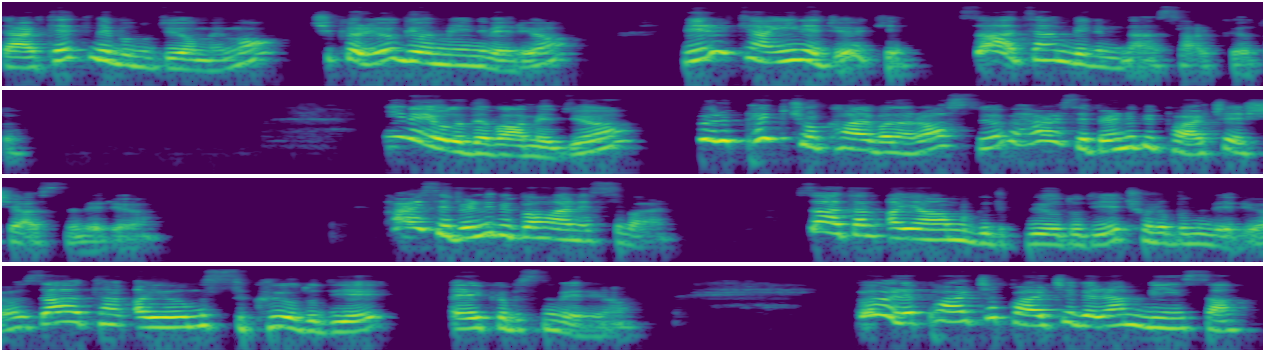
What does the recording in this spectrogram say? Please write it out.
Dert etme bunu diyor Memo, çıkarıyor gömleğini veriyor. Verirken yine diyor ki, zaten belimden sarkıyordu. Yine yola devam ediyor. Böyle pek çok hayvana rastlıyor ve her seferinde bir parça eşyasını veriyor. Her seferinde bir bahanesi var. Zaten ayağımı gıdıklıyordu diye çorabını veriyor. Zaten ayağımı sıkıyordu diye ayakkabısını veriyor. Böyle parça parça veren bir insan.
